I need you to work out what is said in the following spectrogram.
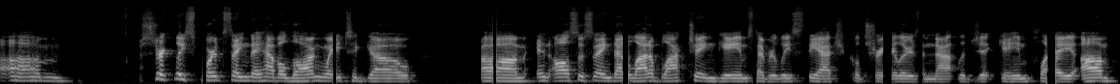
Um strictly sports saying they have a long way to go um, and also saying that a lot of blockchain games have released theatrical trailers and not legit gameplay. Um,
